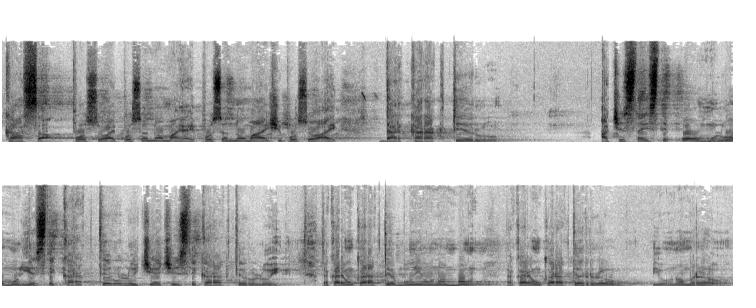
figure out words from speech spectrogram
casa, poți să o ai, poți să nu mai ai, poți să nu mai ai și poți să o ai, dar caracterul, acesta este omul, omul este caracterul lui, ceea ce este caracterul lui. Dacă are un caracter bun, e un om bun, dacă are un caracter rău, e un om rău.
